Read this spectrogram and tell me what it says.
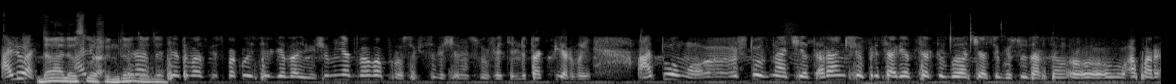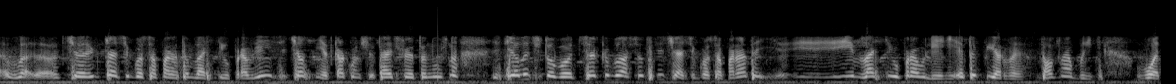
Алло. Да, алло, слушаем. Да, да, да. это вас беспокоит Сергей Владимирович. У меня два вопроса к священному служителю. Так, первый. О том, э, что значит, раньше при царе церковь была частью государства, э, аппар... Э, частью госаппарата власти и управления, сейчас нет. Как он считает, что это нужно сделать, чтобы церковь была все-таки частью госаппарата и, и, и власти и управления? Это первое. Должна быть. Вот.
